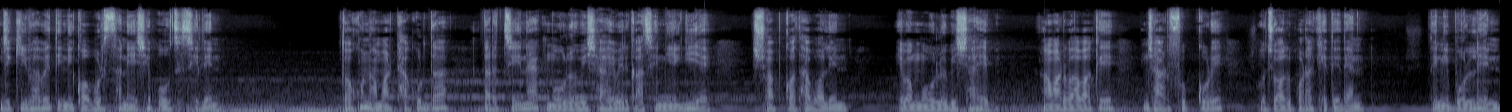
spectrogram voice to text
যে কীভাবে তিনি কবরস্থানে এসে পৌঁছেছিলেন। তখন আমার ঠাকুরদা তার চেনা এক মৌলভী সাহেবের কাছে নিয়ে গিয়ে সব কথা বলেন এবং মৌলভী সাহেব আমার বাবাকে ঝাড়ফুঁক করে ও জল পড়া খেতে দেন। তিনি বললেন,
